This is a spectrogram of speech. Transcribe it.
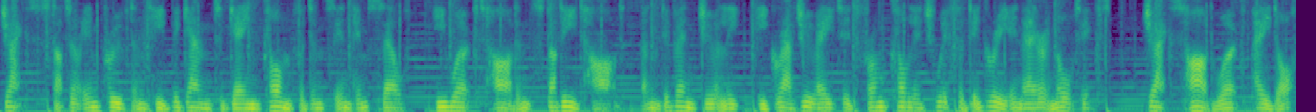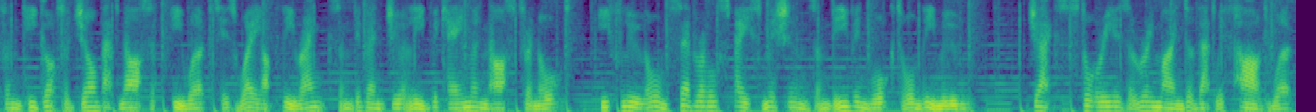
Jack's stutter improved and he began to gain confidence in himself. He worked hard and studied hard, and eventually, he graduated from college with a degree in aeronautics. Jack's hard work paid off and he got a job at NASA. He worked his way up the ranks and eventually became an astronaut. He flew on several space missions and even walked on the moon. Jack's story is a reminder that with hard work,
